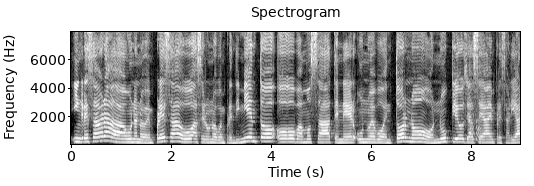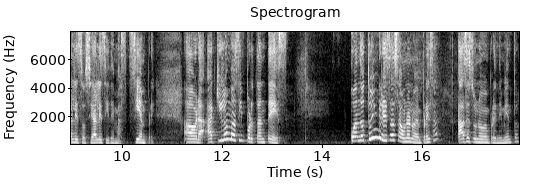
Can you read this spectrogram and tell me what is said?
ingresar a una nueva empresa o hacer un nuevo emprendimiento o vamos a tener un nuevo entorno o núcleos, ya sea empresariales, sociales y demás, siempre. Ahora, aquí lo más importante es, cuando tú ingresas a una nueva empresa, haces un nuevo emprendimiento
